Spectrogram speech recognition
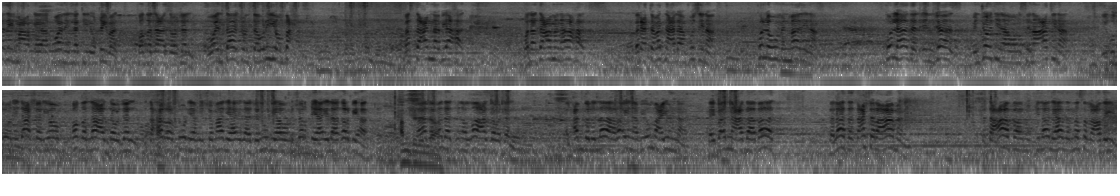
هذه المعركة يا أخواني التي أقيمت بفضل الله عز وجل هو إنتاج ثوري بحت ما استعنا بأحد ولا دعمنا أحد بل اعتمدنا على أنفسنا كله من مالنا كل هذا الإنجاز من جهدنا ومن صناعتنا. في غضون 11 يوم بفضل الله عز وجل تتحرر سوريا من شمالها إلى جنوبها ومن شرقها إلى غربها. الحمد لله. هذا مدد من الله عز وجل. الحمد لله رأينا بأم أعيننا كيف أن عذابات ثلاثة عشر عاما تتعافى من خلال هذا النصر العظيم.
